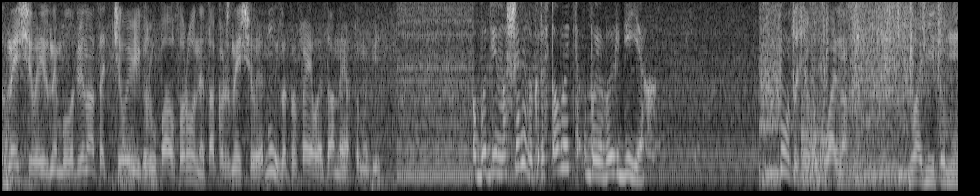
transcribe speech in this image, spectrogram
знищили, і з ним було 12 чоловік, група охорони, також знищили, ну і затрофеїли даний автомобіль. Обидві машини використовуються у бойових діях. Ну, от ось буквально два дні тому.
